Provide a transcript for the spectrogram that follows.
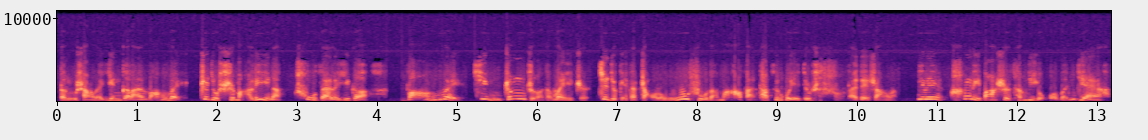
登上了英格兰王位，这就使玛丽呢处在了一个王位竞争者的位置，这就给他找了无数的麻烦，他最后也就是死在这上了。因为亨利八世曾经有过文件啊，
